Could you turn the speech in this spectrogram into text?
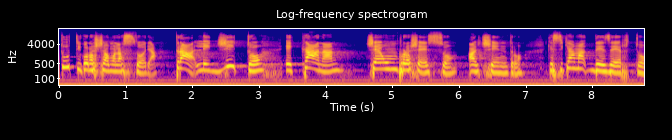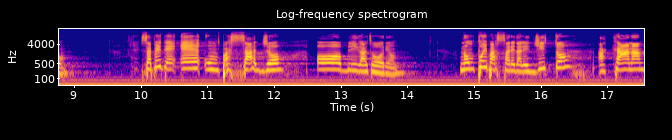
tutti conosciamo la storia. Tra l'Egitto e Canaan c'è un processo al centro che si chiama deserto. Sapete, è un passaggio obbligatorio. Non puoi passare dall'Egitto a Canaan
